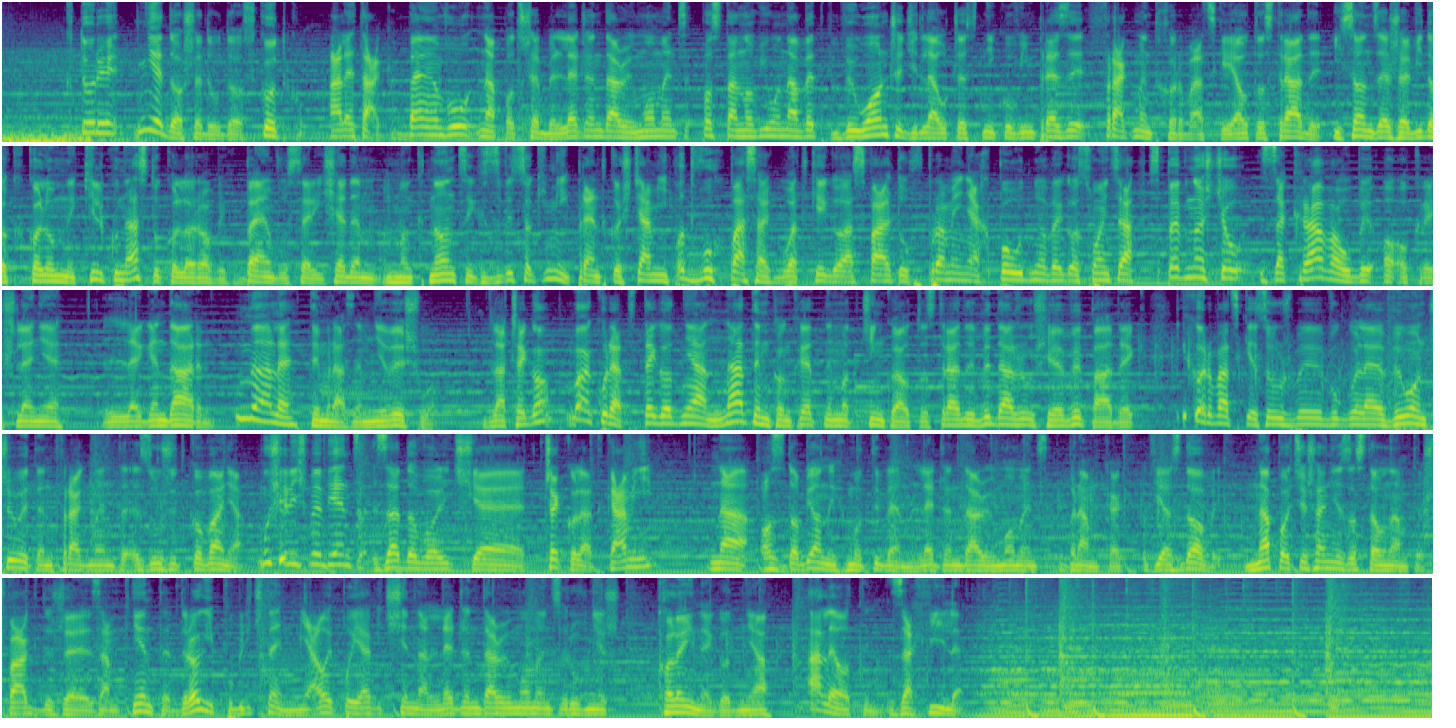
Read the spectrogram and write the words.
który nie doszedł do skutku. Ale tak, BMW na potrzeby Legendary Moments postanowiło nawet wyłączyć dla uczestników imprezy fragment chorwackiej autostrady. I sądzę, że widok kolumny kilkunastu kolorowych BMW serii 7 mknących z wysokimi prędkościami po dwóch pasach gładkiego asfaltu w promieniach południowego słońca z pewnością zakrawałby o określenie legendarny. No ale tym razem nie wyszło. Dlaczego? Bo akurat tego dnia na tym konkretnym odcinku autostrady wydarzył się wypadek i chorwackie służby w ogóle wyłączyły ten fragment z użytkowania. Musieliśmy więc zadowolić się czekoladkami na ozdobionych motywem Legendary Moments bramkach wjazdowych. Na pocieszenie został nam też fakt, że zamknięte drogi publiczne miały pojawić się na Legendary Moments również kolejnego dnia, ale o tym za chwilę.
